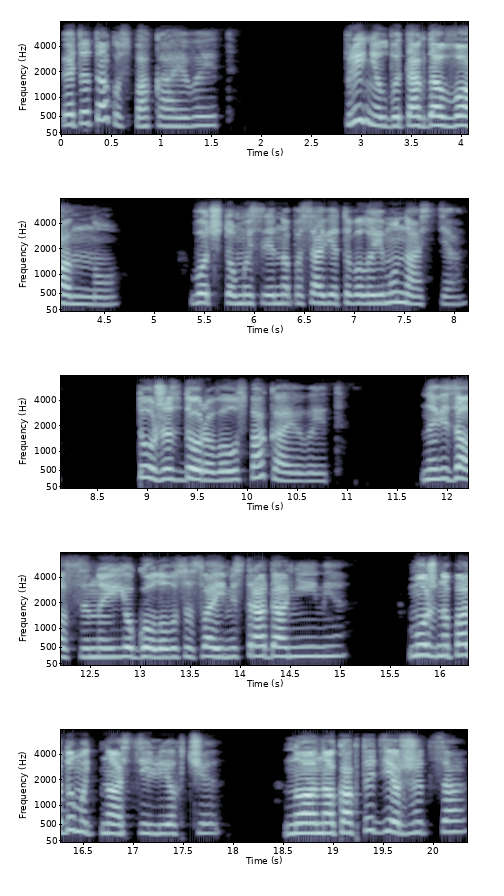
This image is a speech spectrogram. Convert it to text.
это так успокаивает. Принял бы тогда ванну. Вот что мысленно посоветовала ему Настя. Тоже здорово успокаивает. Навязался на ее голову со своими страданиями. Можно подумать, Насте легче, но она как-то держится.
